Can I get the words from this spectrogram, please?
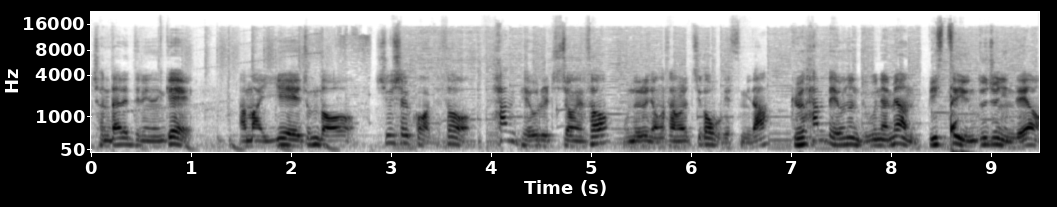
전달해 드리는 게 아마 이해에 좀 더 쉬우실 것 같아서 한 배우를 지정해서 오늘은 영상을 찍어 보겠습니다. 그 한 배우는 누구냐면 미스트 윤두준인데요.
